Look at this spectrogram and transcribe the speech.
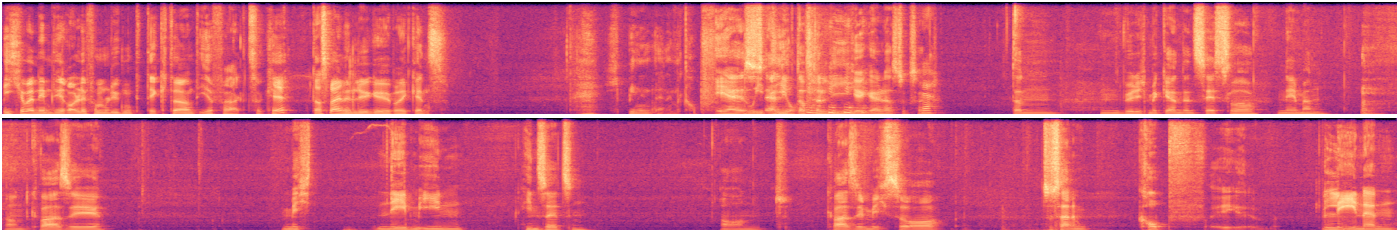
Ich übernehme die Rolle vom Lügendetektor und ihr fragt's, okay? Das war eine Lüge übrigens. Ich bin in deinem Kopf. Er, ist, er liegt auf der Liege, gell, hast du gesagt? Ja. Dann würde ich mir gern den Sessel nehmen und quasi mich neben ihn hinsetzen und quasi mich so zu seinem Kopf äh, lehnen.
